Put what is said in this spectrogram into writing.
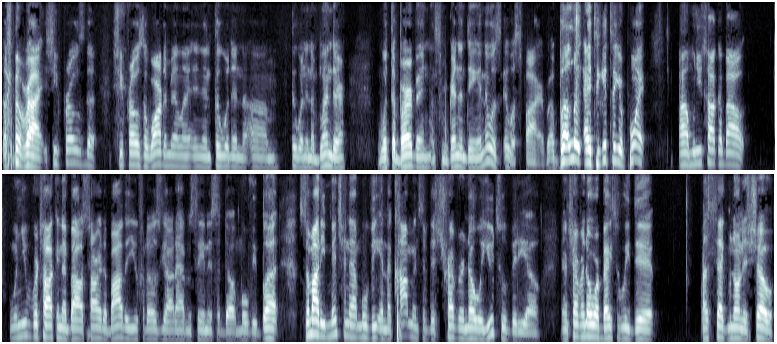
right. She froze the she froze the watermelon and then threw it in the um threw it in the blender with the bourbon and some grenadine, and it was it was fire, bro. But look, hey, to get to your point, um, when you talk about when you were talking about sorry to bother you for those of y'all that haven't seen this adult movie but somebody mentioned that movie in the comments of this trevor noah youtube video and trevor noah basically did a segment on his show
